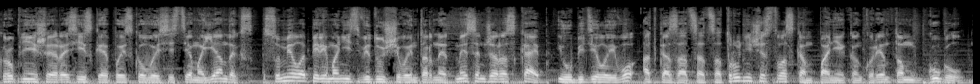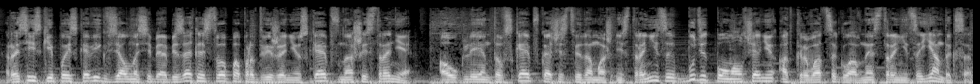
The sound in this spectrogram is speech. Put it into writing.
Крупнейшая российская поисковая система Яндекс сумела переманить ведущего интернет-мессенджера Skype и убедила его отказаться от сотрудничества с компанией-конкурентом Google. Российский поисковик взял на себя обязательства по продвижению Skype в нашей стране, а у клиентов Skype в качестве домашней страницы будет по умолчанию открываться главная страница Яндекса.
